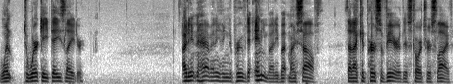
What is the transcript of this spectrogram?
went to work eight days later. I didn't have anything to prove to anybody but myself that I could persevere this torturous life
